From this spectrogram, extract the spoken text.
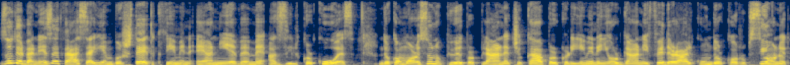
Zoti Albanese tha se ai e mbështet kthimin e anijeve me azilkërkues. Ndërkohë Morrison u pyet për planet që ka për krijimin e një organi federal kundër korrupsionit.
